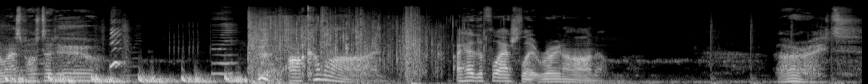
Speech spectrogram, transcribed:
am I supposed to do? Oh, come on. I had the flashlight right on him. Alright.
